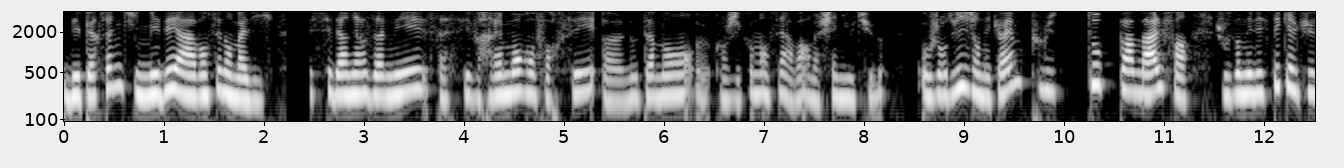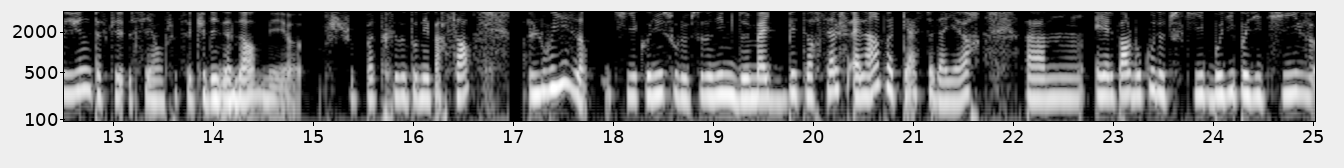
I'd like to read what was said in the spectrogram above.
des personnes qui m'aidaient à avancer dans ma vie. Ces dernières années ça s'est vraiment renforcé euh, notamment euh, quand j'ai commencé à avoir ma chaîne YouTube. Aujourd'hui j'en ai quand même pas mal. Enfin je vous en ai listé quelques-unes parce que c'est en fait c'est que des nanas mais euh, je suis pas très étonnée par ça Louise, qui est connue sous le pseudonyme de My Better Self, elle a un podcast d'ailleurs, euh, et elle parle beaucoup de tout ce qui est body positive,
